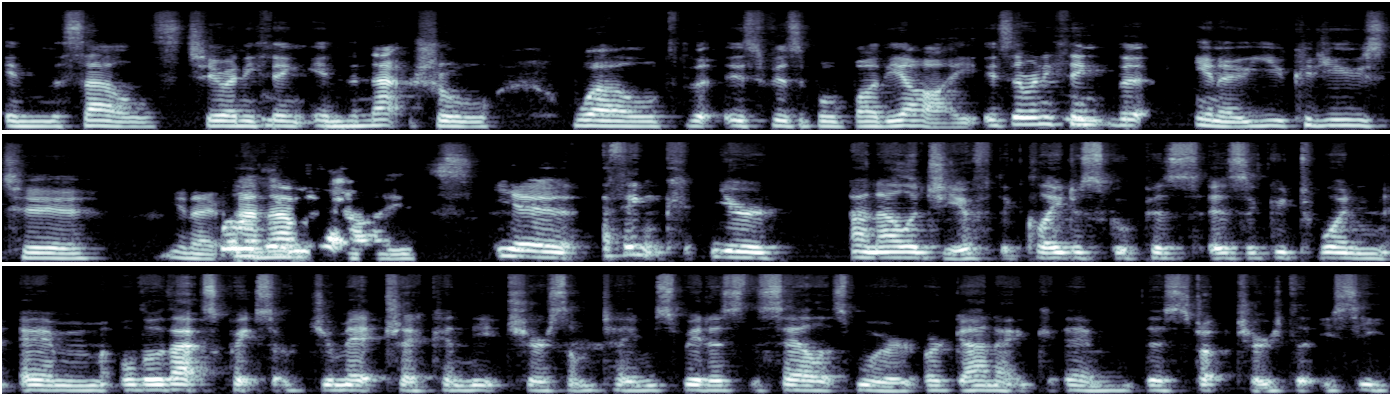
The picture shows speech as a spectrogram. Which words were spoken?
in the cells to anything in the natural world that is visible by the eye. Is there anything that you know you could use to you know Well, I think? Yeah, I think your analogy of the kaleidoscope is is a good one. Um, although that's quite sort of geometric in nature sometimes, whereas the cell it's more organic, um, the structures that you see.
